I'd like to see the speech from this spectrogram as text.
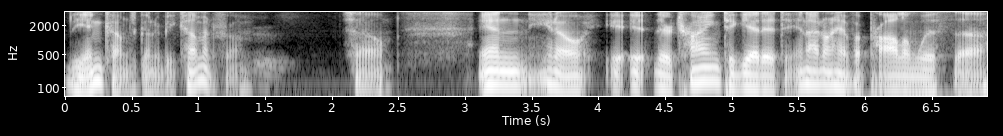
the income is going to be coming from. So, and you know it, it, they're trying to get it and i don't have a problem with uh,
